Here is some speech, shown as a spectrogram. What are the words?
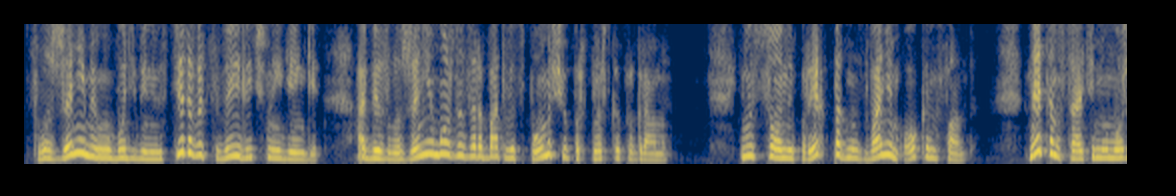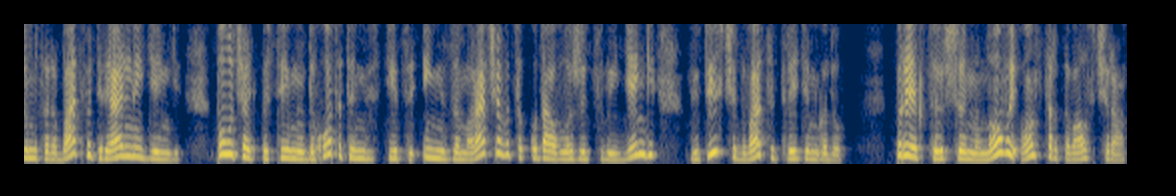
С вложениями мы будем инвестировать свои личные деньги, а без вложений можно зарабатывать с помощью партнерской программы инвестиционный проект под названием Open Fund. На этом сайте мы можем зарабатывать реальные деньги, получать пассивный доход от инвестиций и не заморачиваться, куда вложить свои деньги в 2023 году. Проект совершенно новый, он стартовал вчера.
